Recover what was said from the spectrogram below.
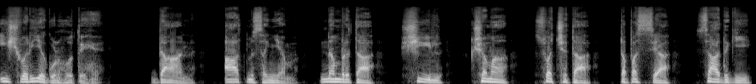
ईश्वरीय गुण होते हैं। दान, आत्मसंयम नम्रता, शील, क्षमा, स्वच्छता, तपस्या, सादगी,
